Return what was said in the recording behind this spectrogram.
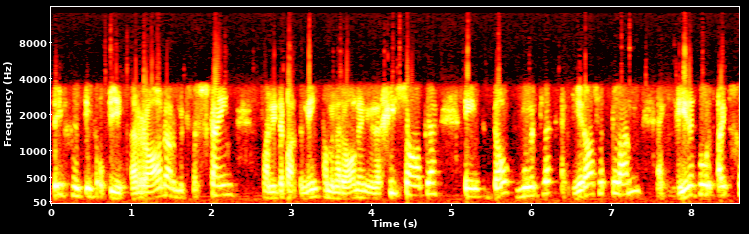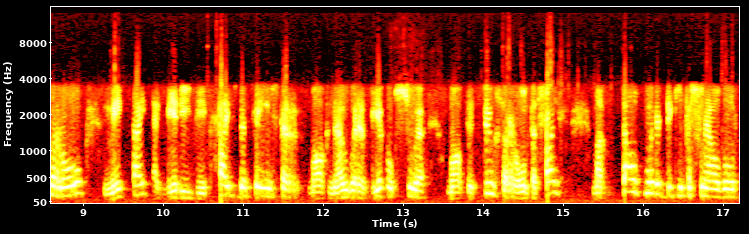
definitief op die radar moet verskyn van die departement van minerale en energie sake en dalk moontlik ek weet daar's 'n plan ek weet dit word uitgerol met tyd. Ek weet die die vyfde venster maak nou oor 'n week of so maak dit toe vir rond te 5 maar dalk moet dit bietjie versnel word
